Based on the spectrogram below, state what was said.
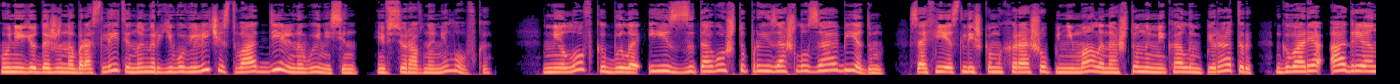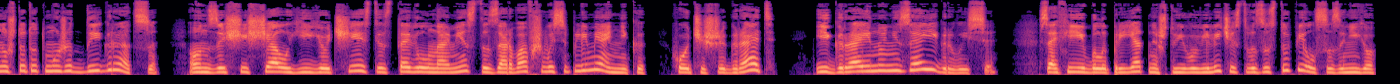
У нее даже на браслете номер его величества отдельно вынесен, и все равно неловко. Неловко было и из-за того, что произошло за обедом. София слишком хорошо понимала, на что намекал император, говоря Адриану, что тут может доиграться. Он защищал ее честь и ставил на место взорвавшегося племянника. Хочешь играть? Играй, но не заигрывайся. Софии было приятно, что его величество заступился за нее.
